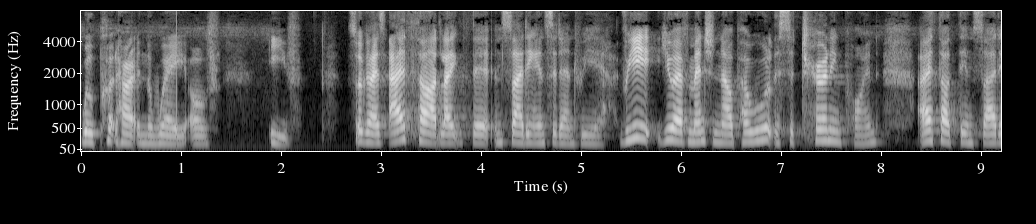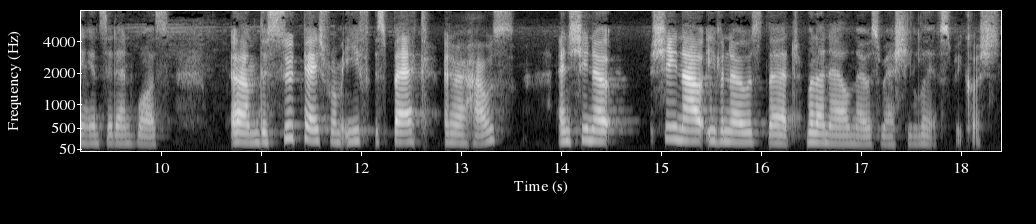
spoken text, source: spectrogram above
will put her in the way of Eve. So, guys, I thought like the inciting incident we we you have mentioned now, Parul is the turning point. I thought the inciting incident was um, the suitcase from Eve is back at her house, and she know she now even knows that Villanelle knows where she lives because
